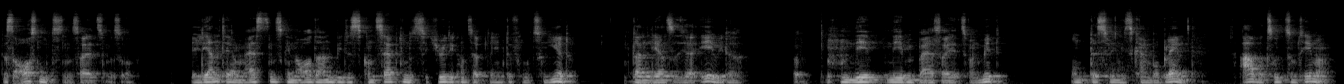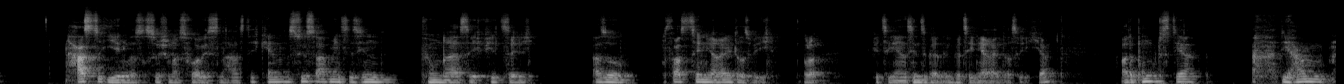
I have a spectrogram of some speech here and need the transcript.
das Ausnutzen, sei jetzt mal so, lernt er meistens genau dann, wie das Konzept und das Security-Konzept dahinter funktioniert. Dann lernst du es ja eh wieder neb nebenbei, sei jetzt mal mit. Und deswegen ist kein Problem. Aber zurück zum Thema. Hast du irgendwas, was du schon als Vorwissen hast? Ich kenne Sysadmins, die sind 35, 40, also fast 10 Jahre älter als ich. Oder 40 Jahre sind sogar über 10 Jahre älter als ich, ja. Aber der Punkt ist der, die haben,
